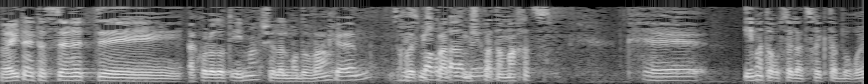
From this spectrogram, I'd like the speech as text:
ראית את הסרט אה, הכל אודות אימא של אלמודובר? כן, את מספר משפט, פעמים. משפט המחץ? אה, אם אתה רוצה להצחיק את הבורא,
